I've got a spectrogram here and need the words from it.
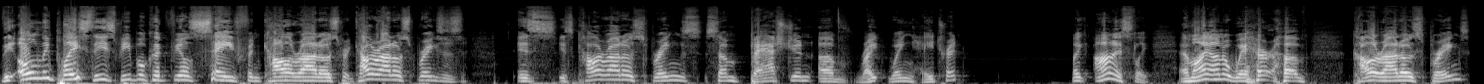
The only place these people could feel safe in Colorado Springs. Colorado Springs is is is Colorado Springs some bastion of right wing hatred? Like honestly, am I unaware of Colorado Springs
